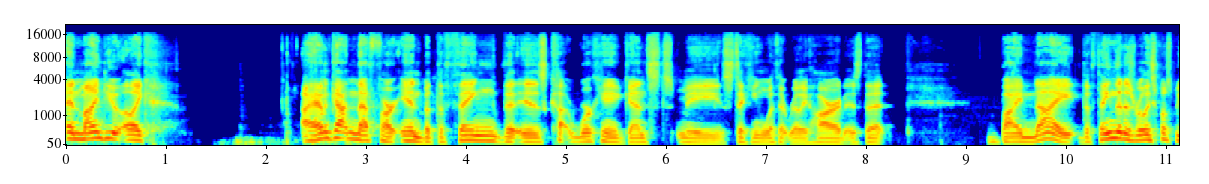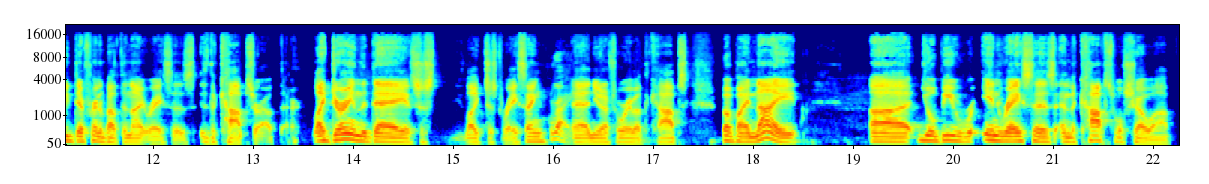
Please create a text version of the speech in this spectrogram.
and mind you, like I haven't gotten that far in, but the thing that is cut, working against me sticking with it really hard is that by night, the thing that is really supposed to be different about the night races is the cops are out there. Like during the day, it's just like just racing, Right. And you don't have to worry about the cops. But by night, uh, you'll be in races, and the cops will show up.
